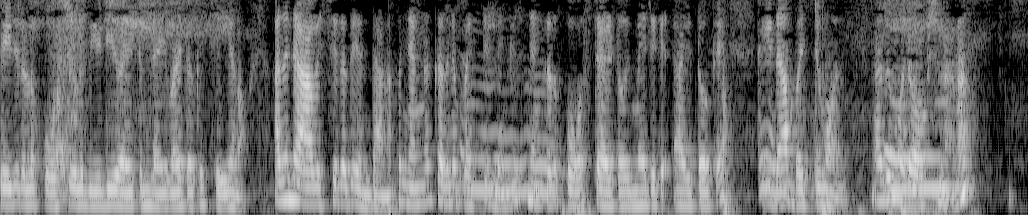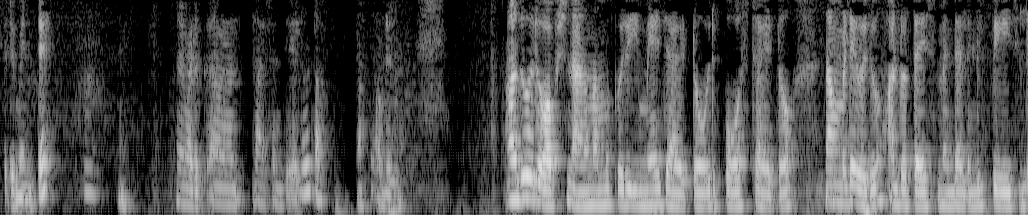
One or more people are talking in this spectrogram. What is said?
പേജിലുള്ള പോസ്റ്റുകൾ വീഡിയോ ആയിട്ടും ലൈവായിട്ടൊക്കെ ചെയ്യണോ? അതിന്റെ ആവശ്യകത എന്താണ്? അപ്പം ഞങ്ങൾക്ക് അതിന് പറ്റില്ലെങ്കിൽ ഞങ്ങൾക്കത് പോസ്റ്റായിട്ടോ ഇമേജ് ആയിട്ടോ ഒക്കെ ഇടാൻ പറ്റുമോ എന്ന്. അതും ഒരു ഓപ്ഷനാണ്. ഒരു മിനിറ്റ്. നാശം ചെയ്യല്ലോ കേട്ടോ? ആ, അവിടെ ഇരുന്നു. അതും ഒരു ഓപ്ഷനാണ്. നമുക്കൊരു ഇമേജ് ആയിട്ടോ ഒരു പോസ്റ്റ് ആയിട്ടോ നമ്മുടെ ഒരു അഡ്വർടൈസ്മെന്റ് അല്ലെങ്കിൽ പേജിൽ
